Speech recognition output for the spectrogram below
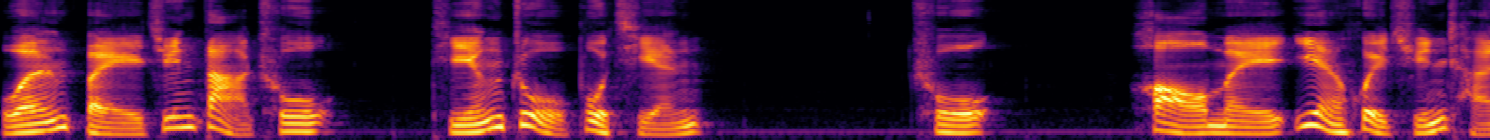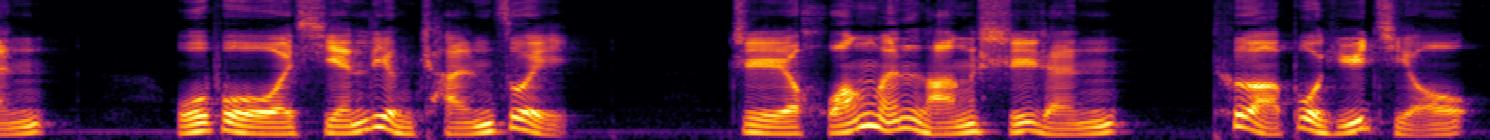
闻北军大出，停驻不前。初，好美宴会群臣，无不咸令臣醉，至黄门郎十人，特不与酒，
